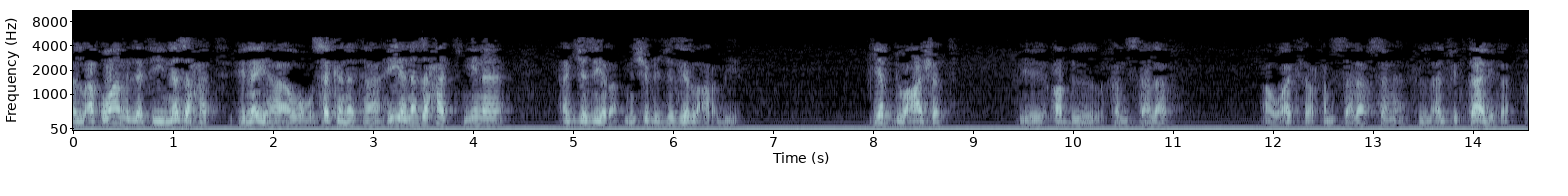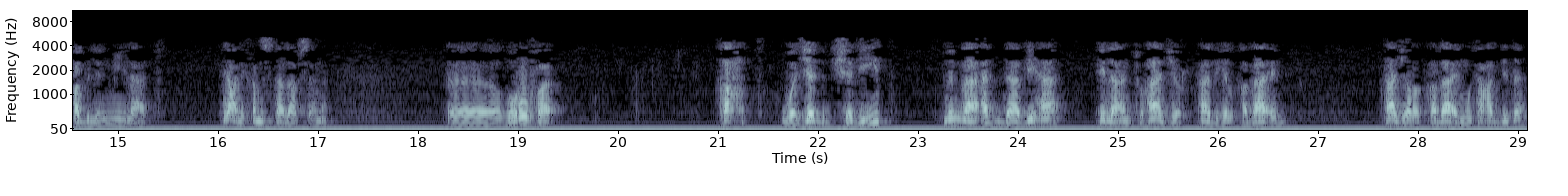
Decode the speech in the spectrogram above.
الأقوام التي نزحت إليها أو سكنتها هي نزحت من الجزيرة من شبه الجزيرة العربية. يبدو عاشت في قبل خمسة آلاف أو أكثر خمسة آلاف سنة في الألف الثالثة قبل الميلاد. يعني خمسة آلاف سنة. آه، ظروف قحط وجدب شديد مما أدى بها إلى أن تهاجر هذه القبائل هاجرت قبائل متعددة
